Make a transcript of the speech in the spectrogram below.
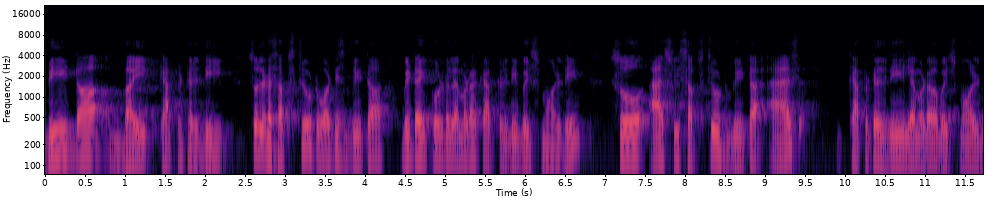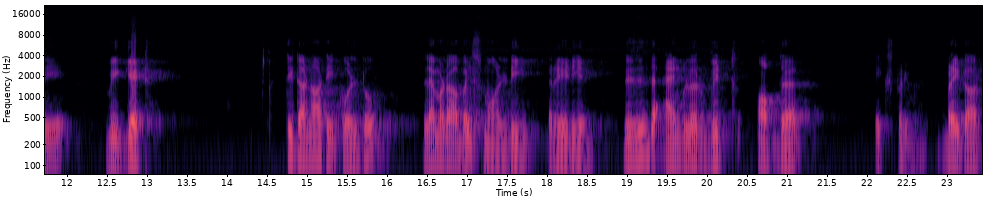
beta by capital D. So let us substitute what is beta. Beta equal to lambda capital D by small d. So as we substitute beta as capital D lambda by small d, we get theta naught equal to lambda by small d radian. This is the angular width of the experiment, bright or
